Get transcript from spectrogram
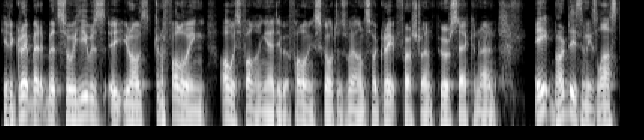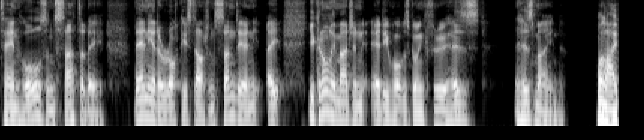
He had a great bit, but so he was, uh, you know, I was kind of following, always following Eddie, but following Scott as well. And so a great first round, poor second round. Eight birdies in his last 10 holes on Saturday. Then he had a rocky start on Sunday. And I, you can only imagine, Eddie, what was going through his his mind. Well, I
